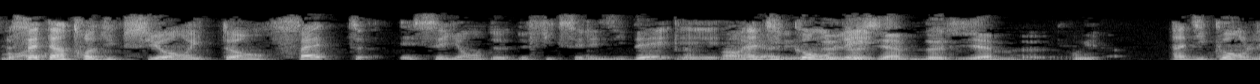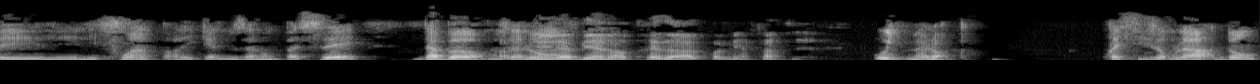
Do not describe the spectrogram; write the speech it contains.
Bon, cette alors. introduction étant faite, essayons de, de fixer les idées et Non, a indiquons les- les, Deuxième, deuxième euh, oui, indiquons les, les- les points par lesquels nous allons passer. D'abord, nous est allons... déjà bien entré dans la première partie. Oui, mais alors, précisons-la. Donc,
